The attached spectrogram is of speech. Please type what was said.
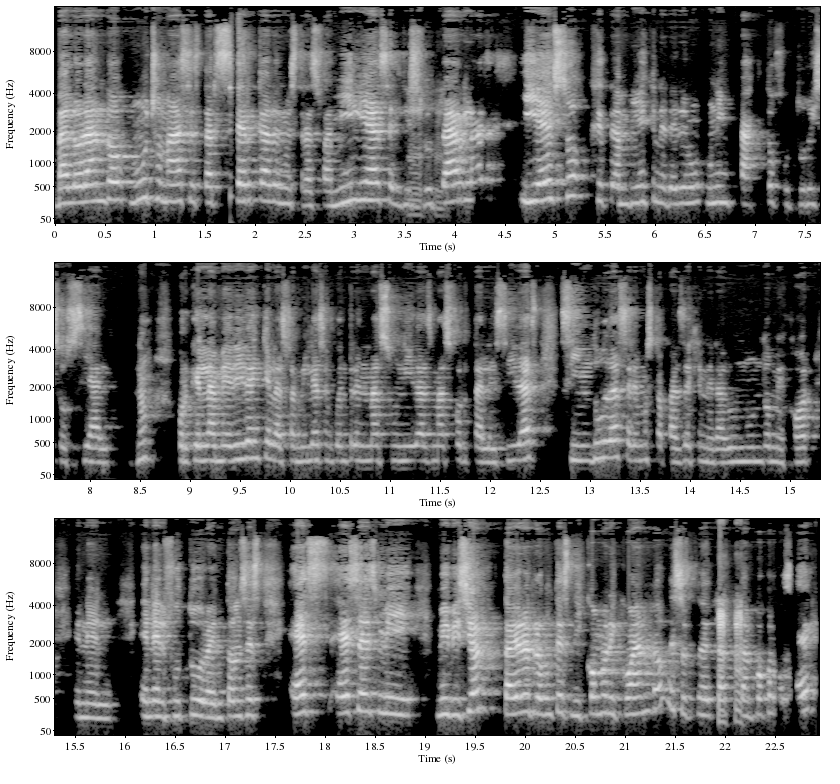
valorando mucho más estar cerca de nuestras familias, el disfrutarlas y eso que también genere un, impacto futuro y social, ¿no? Porque en la medida en que las familias se encuentren más unidas, más fortalecidas, sin duda seremos capaces de generar un mundo mejor en el, en el futuro. Entonces, es, esa es mi, mi visión. Todavía me preguntes ni cómo ni cuándo, eso tampoco lo sé,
